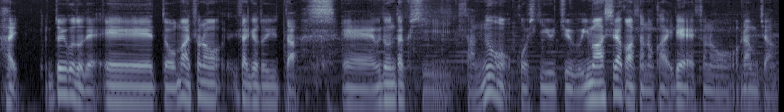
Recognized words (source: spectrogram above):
はい。ということで、えー、っと、まあ、その、先ほど言った、えー、うどんタクシーさんの公式 YouTube、今、白川さんの回で、その、ラムちゃん、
